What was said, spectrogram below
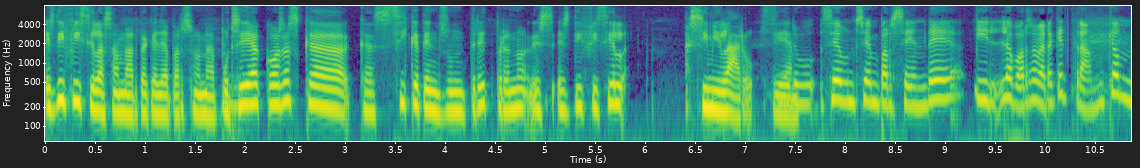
és difícil assemblar-te a aquella persona. Potser hi ha coses que, que sí que tens un tret, però no, és, és difícil assimilar-ho. Ser, ser un 100% D. I llavors, a veure, aquest tram, com,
